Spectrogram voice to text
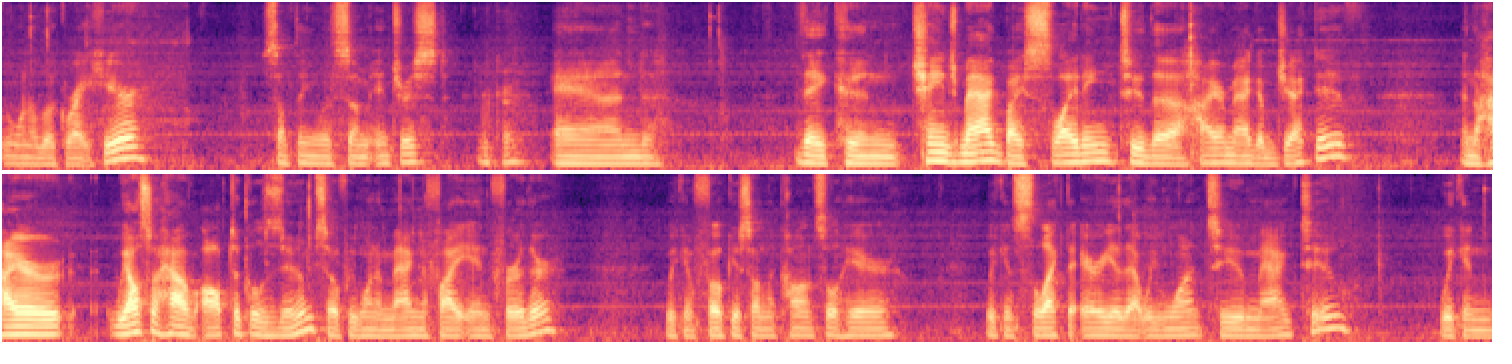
we want to look right here, something with some interest Okay. and they can change mag by sliding to the higher mag objective and the higher we also have optical zoom so if we want to magnify in further we can focus on the console here we can select the area that we want to mag to we can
